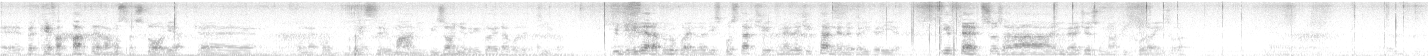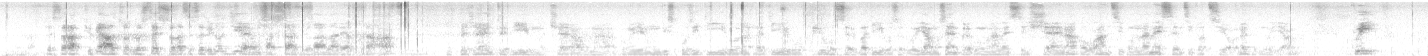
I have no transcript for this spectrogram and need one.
Eh, perché fa parte della nostra storia, cioè come di esseri umani, il bisogno di ritualità collettiva. Quindi l'idea era proprio quella di spostarci nelle città e nelle periferie. Il terzo sarà invece su una piccola isola che sarà più che altro lo stesso, la stessa trilogia è un passaggio dalla realtà nel precedente film c'era una, dire, un dispositivo narrativo più osservativo se vogliamo sempre con una messa in scena o anzi con una messa in situazione se vogliamo. Qui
